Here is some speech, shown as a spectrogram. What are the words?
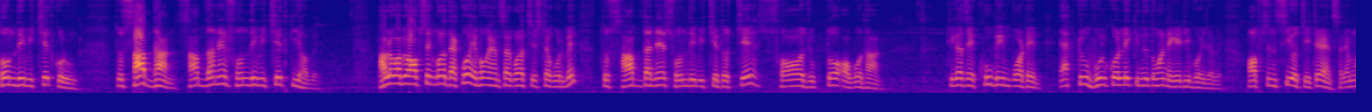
সন্ধি বিচ্ছেদ করুন। তো সাবধান, সাবধানের সন্ধি বিচ্ছেদ কী হবে? ভালোভাবে অপশানগুলো দেখো এবং অ্যান্সার করার চেষ্টা করবে। তো সাবধানের সন্ধি বিচ্ছেদ হচ্ছে স্বযুক্ত অবধান, ঠিক আছে? খুব ইম্পর্টেন্ট একটু ভুল করলে কিন্তু তোমার নেগেটিভ হয়ে যাবে। অপশন সি হচ্ছে এটার অ্যান্সার এবং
